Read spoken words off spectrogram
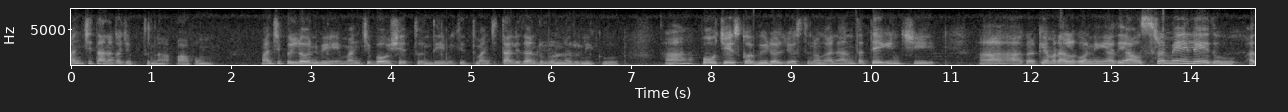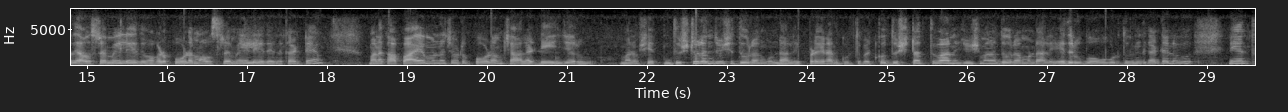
మంచితనంగా చెప్తున్నా పాపం. మంచి పిల్లోనివి మంచి భవిష్యత్తు ఉంది మీకు మంచి తల్లిదండ్రులు ఉన్నారు నీకు. పో చేసుకో వీడియోలు చేస్తున్నావు కానీ అంత తెగించి అక్కడ కెమెరాలు కొని అది అవసరమే లేదు. అది అవసరమే లేదు. అక్కడ పోవడం అవసరమే లేదు. ఎందుకంటే మనకు అపాయం ఉన్న చోట పోవడం చాలా డేంజరు. మనం దుష్టులను చూసి దూరంగా ఉండాలి. ఎప్పుడైనా అది గుర్తుపెట్టుకో. దుష్టత్వాన్ని చూసి మనం దూరంగా ఉండాలి. ఎదురు పోకూడదు ఎందుకంటే నువ్వు నీ ఎంత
